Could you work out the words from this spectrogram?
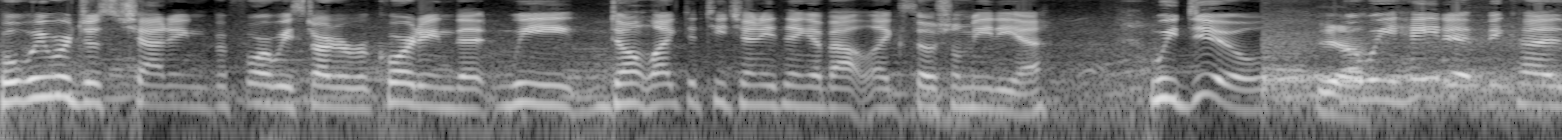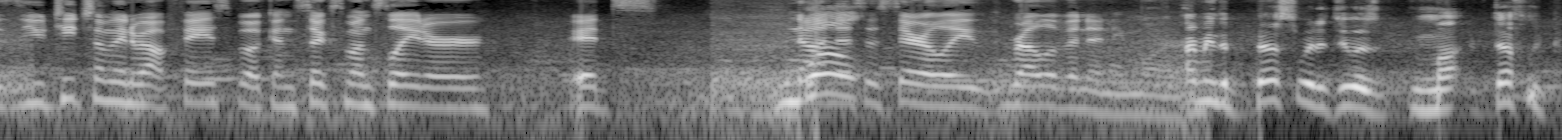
Well, we were just chatting before we started recording that we don't like to teach anything about like social media. We do, Yeah. but we hate it because you teach something about Facebook and six months later, it's not Well- necessarily relevant anymore. I mean, the best way to do is mo- definitely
